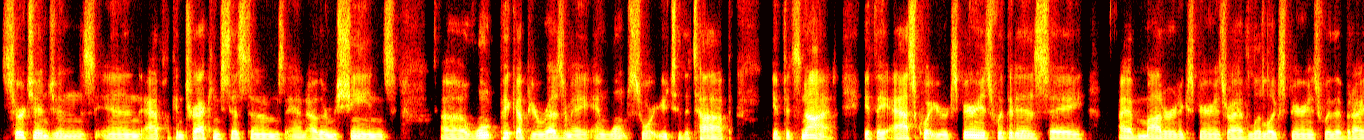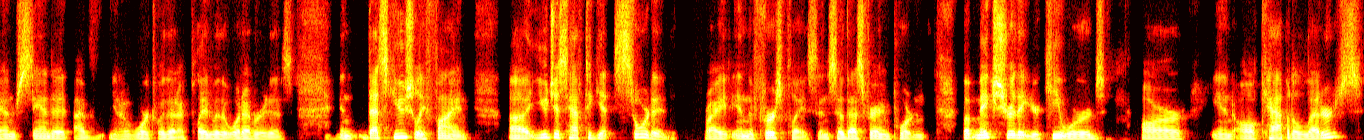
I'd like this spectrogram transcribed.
search engines and applicant tracking systems and other machines uh, won't pick up your resume and won't sort you to the top if it's not. If they ask what your experience with it is, say, I have moderate experience or I have little experience with it, but I understand it. I've you know worked with it. I've played with it, whatever it is. Mm-hmm. And that's usually fine. Uh, you just have to get sorted right in the first place. And so that's very important. But make sure that your keywords are in all capital letters,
